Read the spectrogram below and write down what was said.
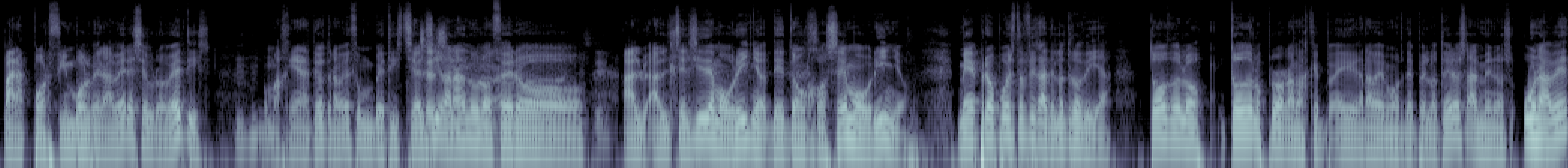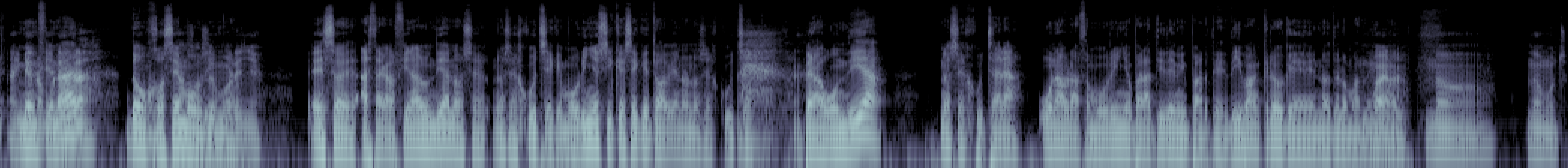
para por fin volver a ver ese Eurobetis. Ujú. Imagínate otra vez un Betis-Chelsea Chelsea, ganando 1-0 sí, sí. al, al Chelsea de Mourinho, de Don José Mourinho. Me he propuesto, fíjate, el otro día, todos los, todos los programas que eh, grabemos de peloteros, al menos una vez Hay mencionar Don José a José Mourinho. Mourinho. Eso es, hasta que al final un día nos, nos escuche. Que Mourinho sí que sé que todavía no nos escucha. Pero algún día nos escuchará. Un abrazo, Mourinho, para ti de mi parte. De Iván creo que no te lo manda Bueno, no, no mucho.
